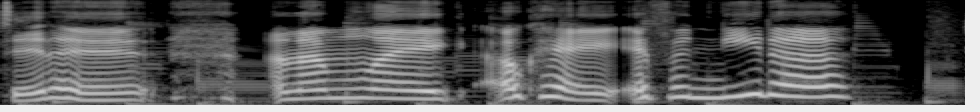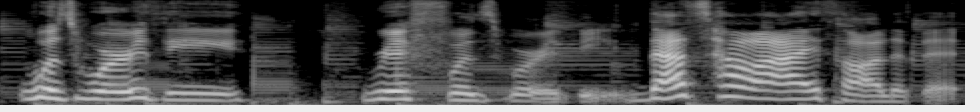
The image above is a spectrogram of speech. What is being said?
didn't. And I'm like, okay, if Anita was worthy, Riff was worthy. That's how I thought of it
